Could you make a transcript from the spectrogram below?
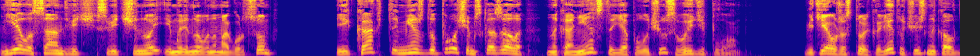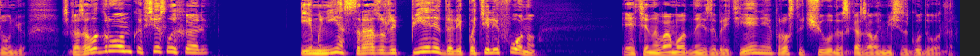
ела сандвич с ветчиной и маринованным огурцом, и как-то, между прочим, сказала, наконец-то я получу свой диплом. Ведь я уже столько лет учусь на колдунью. Сказала громко, все слыхали. И мне сразу же передали по телефону. Эти новомодные изобретения — просто чудо, — сказала миссис Гудуотер.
